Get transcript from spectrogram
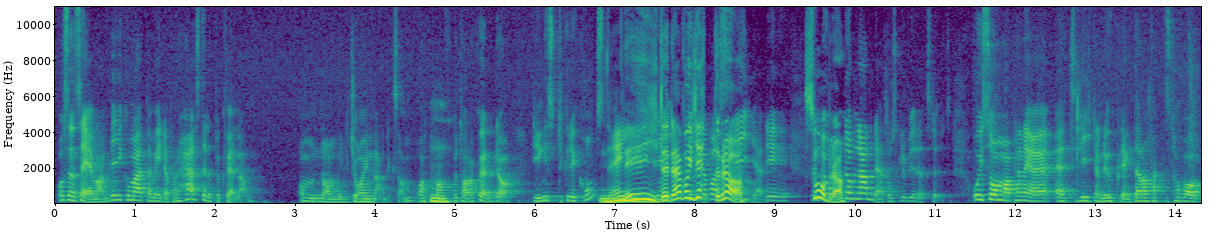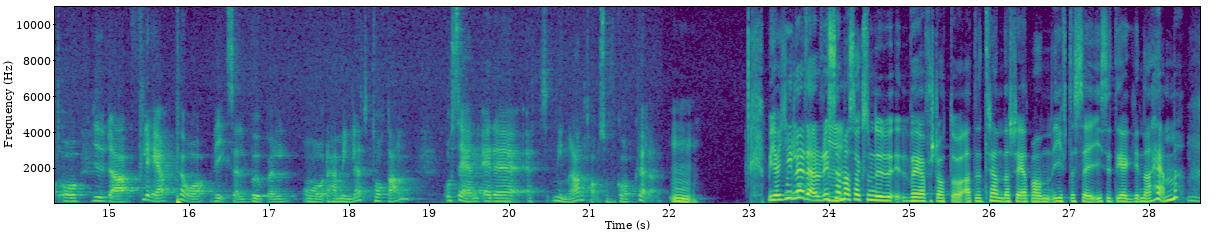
Och sen säger man, vi kommer äta middag på det här stället på kvällen. Om någon vill joina liksom. Och att mm. man får betala själv då. Det är ingen som tycker det är konstigt. Nej, Nej det där var det jättebra. Det så de, bra. De landade att de skulle bjuda till slut. Och i sommar planerar jag ett liknande upplägg där de faktiskt har valt att bjuda fler på vigsel, bubbel och det här minglet, tårtan. Och sen är det ett mindre antal som får komma på kvällen. Mm. Men jag gillar det där, och det är mm. samma sak som nu, vad jag har förstått då, att det trendar sig att man gifter sig i sitt egna hem. Mm.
